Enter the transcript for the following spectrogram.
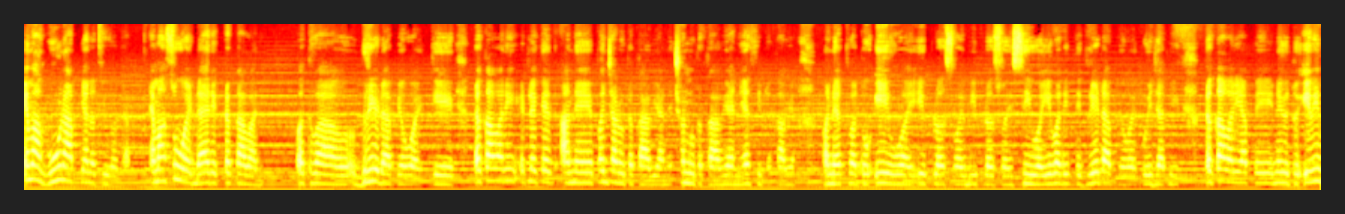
એમાં ગુણ આપ્યા નથી હોતા. એમાં શું હોય? ડાયરેક્ટ ટકાવારી. અથવા ગ્રેડ આપ્યા હોય કે ટકાવારી એટલે કે આને પંચાણું ટકા આવ્યા અને છન્નું ટકા આવ્યા ને એસી ટકા આવ્યા અને અથવા તો એ હોય, એ પ્લસ હોય, બી પ્લસ હોય, સી હોય, એવા રીતે ગ્રેડ આપ્યો હોય કોઈ જાતની ટકાવારી આપે નહીં તો એવી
